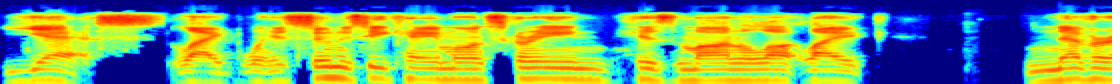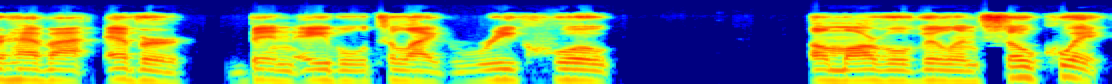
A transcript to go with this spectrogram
yes, like when as soon as he came on screen, his monologue, like, never have I ever been able to like requote a Marvel villain so quick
